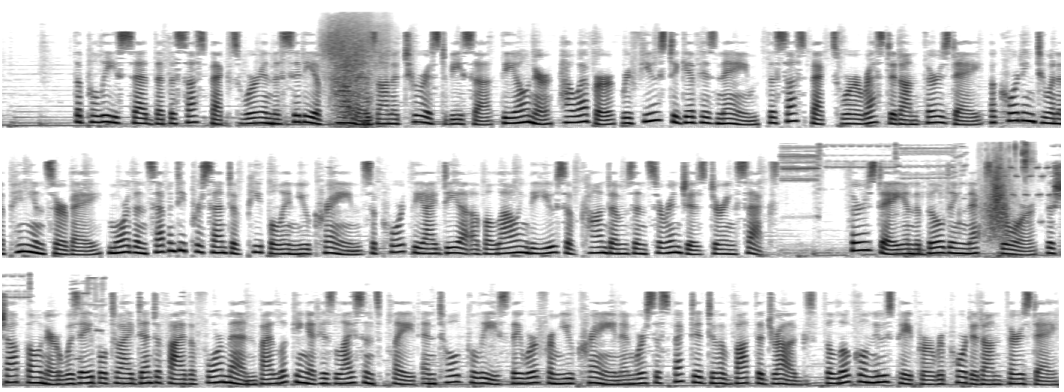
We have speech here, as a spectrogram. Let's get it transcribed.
The police said that the suspects were in the city of Kaunas on a tourist visa. The owner, however, refused to give his name. The suspects were arrested on Thursday. According to an opinion survey, more than 70% of people in Ukraine support the idea of allowing the use of condoms and syringes during sex. Thursday in the building next door, the shop owner was able to identify the four men by looking at his license plate and told police they were from Ukraine and were suspected to have bought the drugs, the local newspaper reported on Thursday.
